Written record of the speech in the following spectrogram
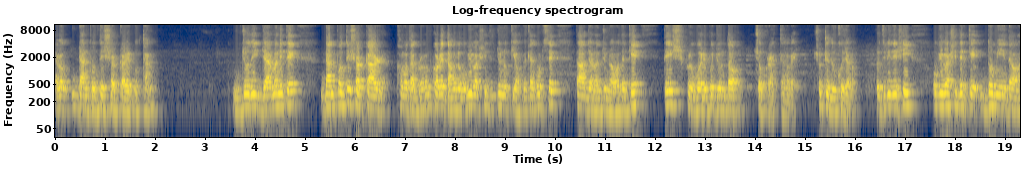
এবং ডানপন্থী সরকারের উত্থান। যদি জার্মানিতে ডানপন্থী সরকার ক্ষমতা গ্রহণ করে, তাহলে অভিবাসীদের জন্য কি অপেক্ষা করছে তা জানার জন্য আমাদেরকে তেইশ ফেব্রুয়ারি পর্যন্ত চোখ রাখতে হবে। সত্যি দুঃখজনক। প্রতিটি দেশেই অভিবাসীদেরকে দমিয়ে দেওয়া,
